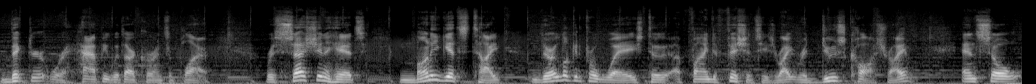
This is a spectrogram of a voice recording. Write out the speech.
Victor, we're happy with our current supplier. Recession hits, money gets tight, they're looking for ways to uh, find efficiencies, right? Reduce costs, right? And so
